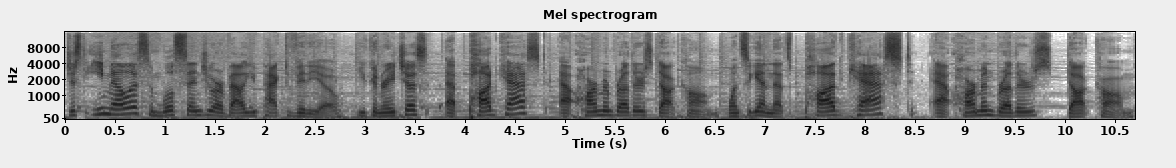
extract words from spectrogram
Just email us and we'll send you our value packed video. You can reach us at podcast at harmonbrothers.com. Once again, that's podcast at harmonbrothers.com.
